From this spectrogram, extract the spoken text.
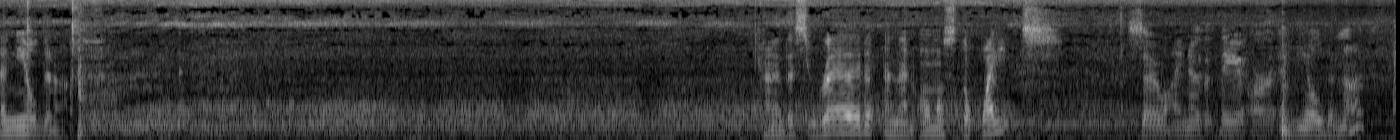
annealed enough. Kind of this red and then almost the white. So I know that they are annealed enough.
